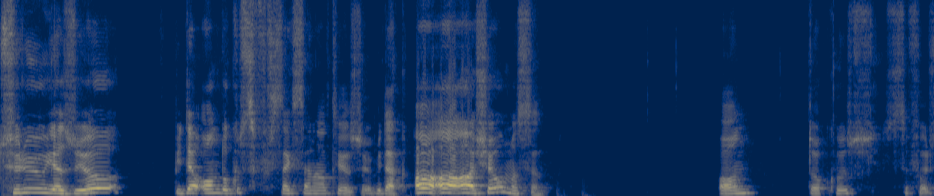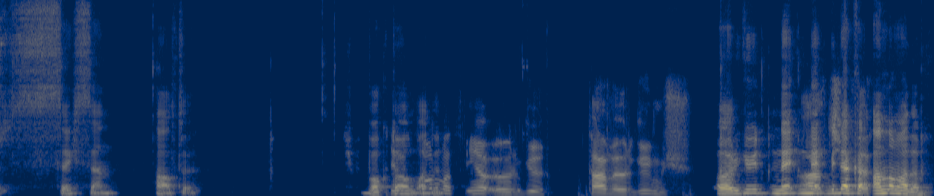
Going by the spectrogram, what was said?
True yazıyor. Bir de 19086 yazıyor. Bir dakika. Aa aa aa şey olmasın. 19086. Hiçbir bok da Senin olmadı. olmasın ya örgü. Tamam örgüymüş. Örgü ne, ne Aa, bir dakika çıktı. anlamadım.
